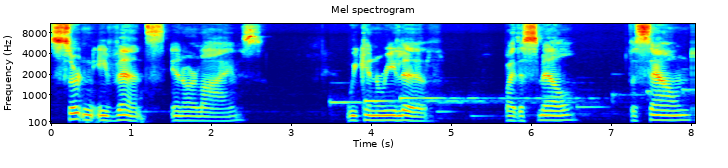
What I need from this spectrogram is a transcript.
Certain events in our lives we can relive by the smell, the sound,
